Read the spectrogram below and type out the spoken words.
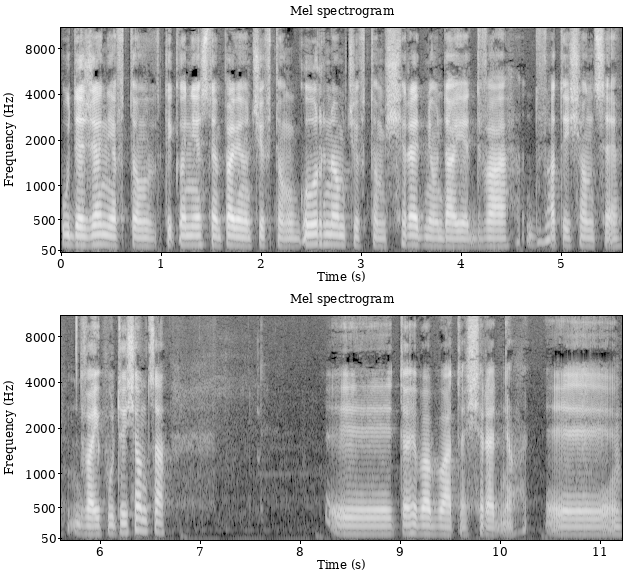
uderzenie w tą, tylko nie jestem pewien, czy w tą górną, czy w tą średnią daje 2, 2000, 2500. Yy, to chyba była ta średnia. Yy,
